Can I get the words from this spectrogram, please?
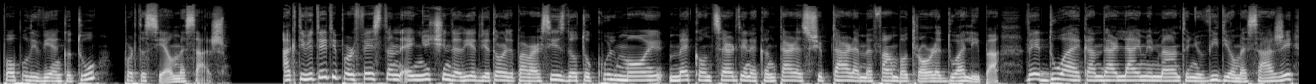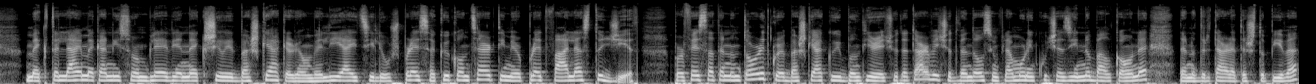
Populli vjen këtu për të sjellë mesazh. Aktiviteti për festën e 110 vjetorit të pavarësisë do të kulmojë me koncertin e këngëtares shqiptare me famë botërore Dua Lipa. Dhe Dua e ka ndarë lajmin me anë të një video mesazhi, me këtë lajm e ka nisur mbledhjen e Këshillit Bashkiak Erion Veliaj, i cili u shpreh se ky koncert i mirëpret falas të gjithë. Për festat e nëntorit, kryebashkiaku u bën thirrje qytetarëve që të vendosin flamurin kuqezi në ballkone dhe në dritaret e shtëpive,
